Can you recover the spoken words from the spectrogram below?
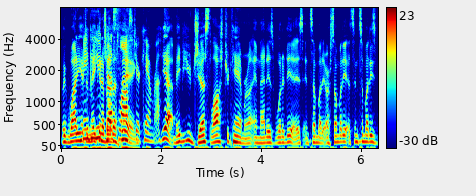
Like, why do you have maybe to make it about just a lost thing? your camera Yeah, maybe you just lost your camera and that is what it is. And somebody or somebody it's in somebody's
